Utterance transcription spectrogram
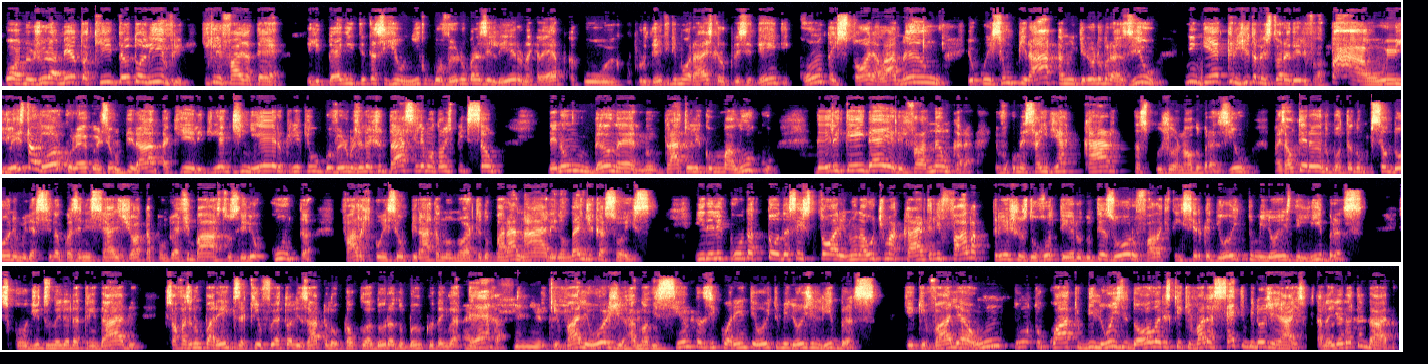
porra, meu juramento aqui, então eu tô livre. O que, que ele faz até? Ele pega e tenta se reunir com o governo brasileiro naquela época, com o Prudente de Moraes, que era o presidente, conta a história lá, não, eu conheci um pirata no interior do Brasil, ninguém acredita na história dele, fala, pá, o inglês tá louco, né, conheceu um pirata aqui, ele queria dinheiro, queria que o governo brasileiro ajudasse ele a montar uma expedição. Daí não dão, né? Não tratam ele como maluco. Daí ele tem a ideia, ele fala: não, cara, eu vou começar a enviar cartas para o Jornal do Brasil, mas alterando, botando um pseudônimo. Ele assina com as iniciais J.F. Bastos, ele oculta, fala que conheceu o pirata no norte do Paraná, ele não dá indicações. E ele conta toda essa história. Na última carta, ele fala trechos do roteiro do Tesouro, fala que tem cerca de 8 milhões de libras escondidos na Ilha da Trindade. Só fazendo um parênteses aqui, eu fui atualizar pela calculadora do Banco da Inglaterra, é infinito, equivale hoje a 948 milhões de libras, que equivale a 1,4 bilhões de dólares, que equivale a 7 bilhões de reais, está na Ilha da Trindade.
